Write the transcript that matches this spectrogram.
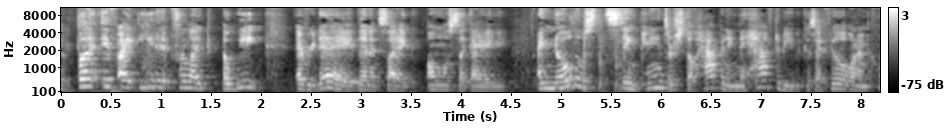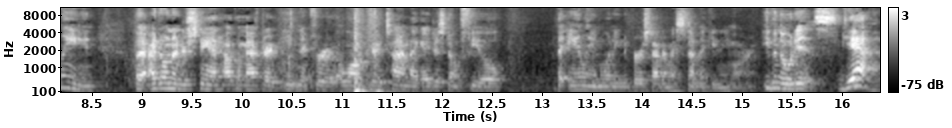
Oh but if i eat it for like a week every day then it's like almost like i i know those same pains are still happening. They have to be because i feel it when i'm clean but I don't understand how come after I've eaten it for a long period of time, like I just don't feel the alien wanting to burst out of my stomach anymore, even though it is. Yeah,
